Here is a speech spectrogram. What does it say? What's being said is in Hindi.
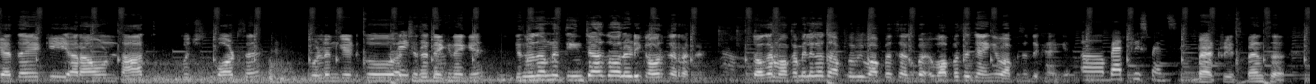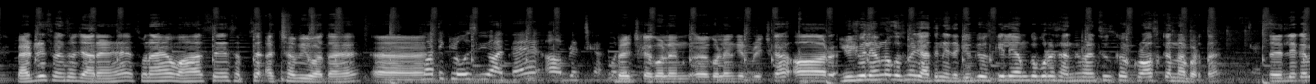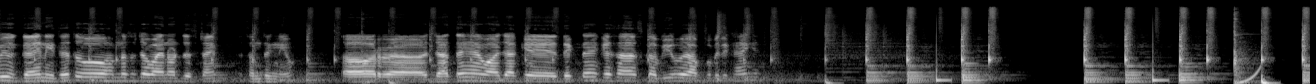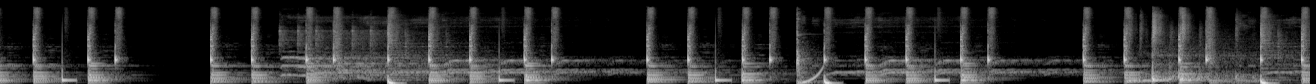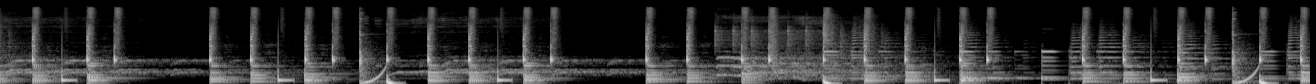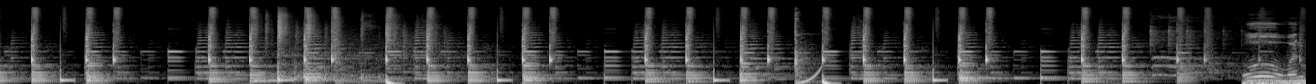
कहते हैं कि अराउंड सात कुछ स्पॉट्स हैं। गोल्डन गेट को अच्छे से देखने के। जिसमें से हमने तीन चार तो ऑलरेडी कवर कर रखा है। हाँ। तो अगर मौका मिलेगा तो आपको भी वापस वापस से जाएँगे वापस से दिखाएँगे। Battery Spencer Battery Spencer Battery Spencer जा रहे हैं। सुना है वहाँ से सबसे अच्छा व्यू आता है बहुत ही क्लोज व्यू आता है ब्रिज का ब्रिज का गोल्डन गोल्डन गेट ब्रिज का। और यूजुअली हम लोग उसमें जाते नहीं थे क्योंकि उसके लिए हमको पूरे सैन फ्रांसिस्को क्रॉस करना पड़ता है। तो इसलिए कभी गए नहीं थे तो हमने सोचा why not this time something new और जाते हैं वहाँ जाके देखते हैं कैसा इसका व्यू है आपको भी दिखाएँगे?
